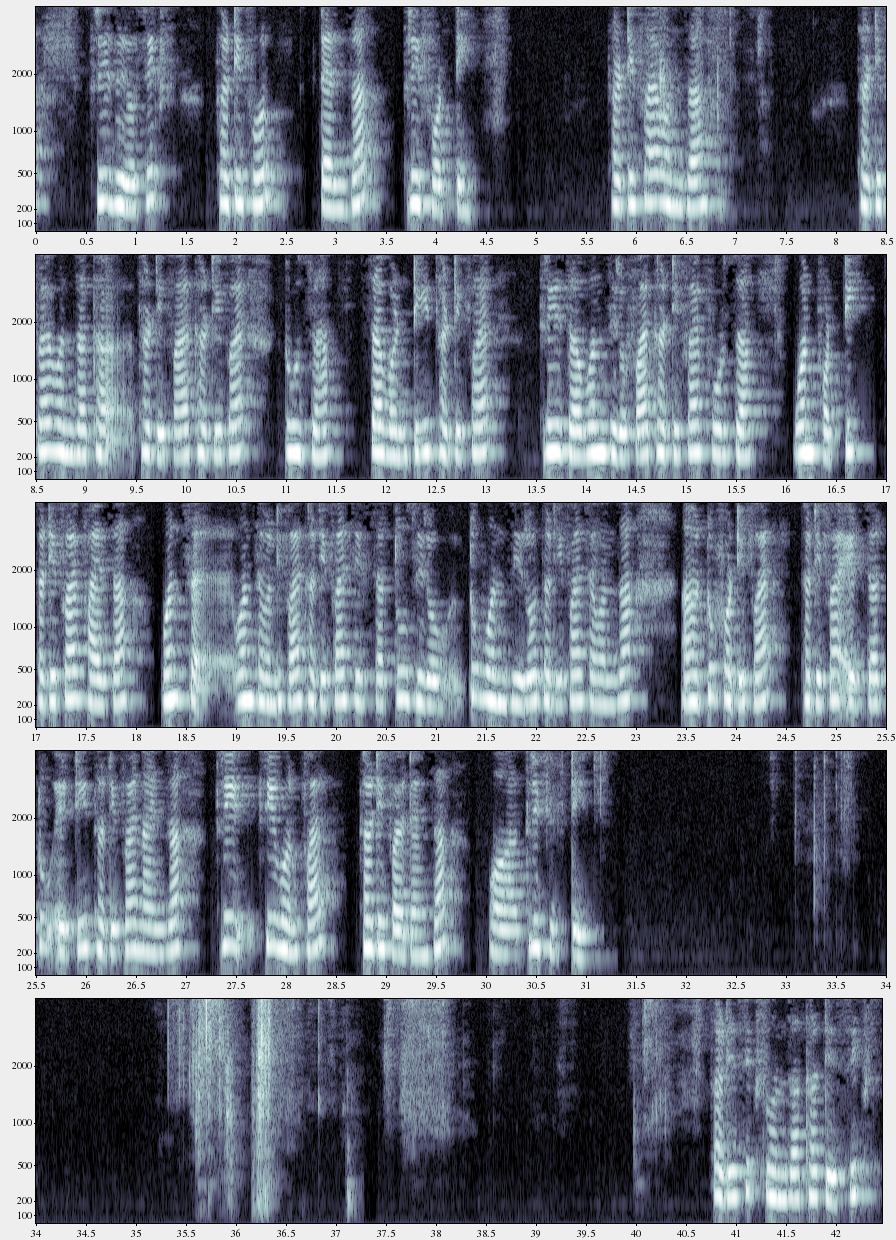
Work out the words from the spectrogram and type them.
three zero six thirty four ten ज़ा three forty thirty five one ज़ा thirty five one ज़ा thirty six to ज़ा seventy two thirty six three ज़ा one zero eight thirty six four ज़ा one one one forty four thirty six five ज़ा one eighty thirty six six ज़ा two one six thirty six seven ज़ा two fifty two thirty six eight ज़ा two eighty eight thirty six nine ज़ा three twenty four thirty six ten ज़ा three sixty thirty seven one ज़ा thirty seven thirty seven two ज़ा fifty four seventy four thirty seven three ज़ा thirty six ones are thirty six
